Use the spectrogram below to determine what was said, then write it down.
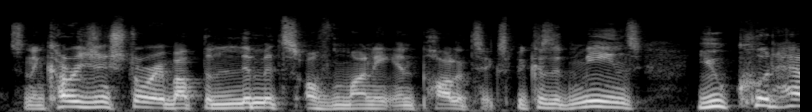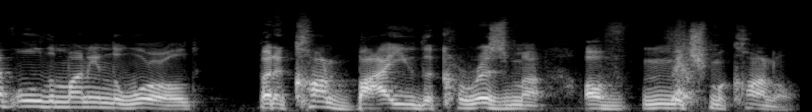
It's an encouraging story about the limits of money in politics because it means you could have all the money in the world, but it can't buy you the charisma of Mitch McConnell.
